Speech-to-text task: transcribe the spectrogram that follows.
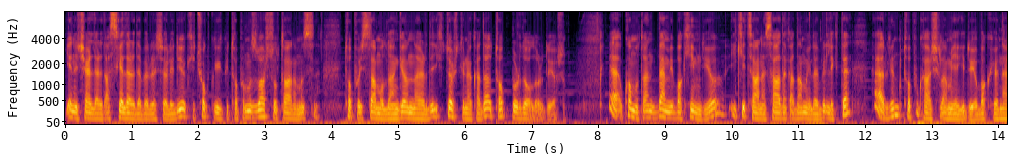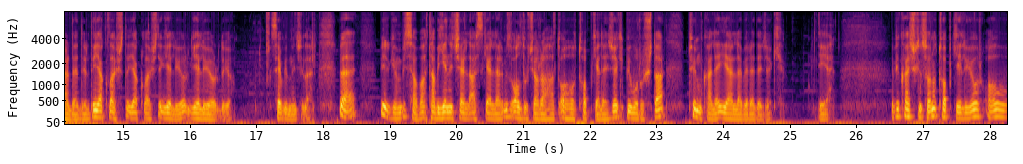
Yeniçerilere de askerlere de böyle söylüyor. Diyor ki çok büyük bir topumuz var sultanımız. Topu İstanbul'dan gönderdi. İlk dört güne kadar top burada olur diyor. Ve komutan ben bir bakayım diyor. İki tane sadık adamıyla birlikte her gün topu karşılamaya gidiyor. Bakıyor nerededir diye. Yaklaştı yaklaştı geliyor geliyor diyor sevgiliciler. Ve bir gün bir sabah tabi Yeniçerili askerlerimiz oldukça rahat. O top gelecek bir vuruşta tüm kaleyi yerle bir edecek diye. Birkaç gün sonra top geliyor. Oo,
